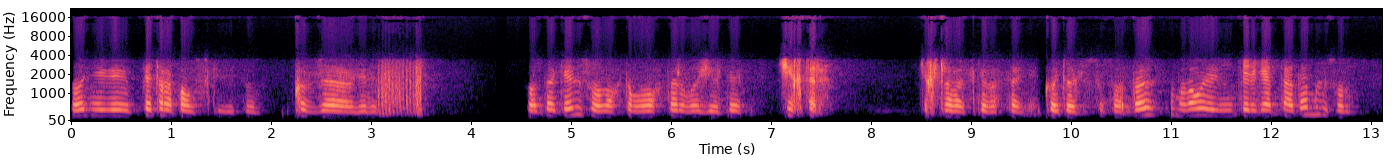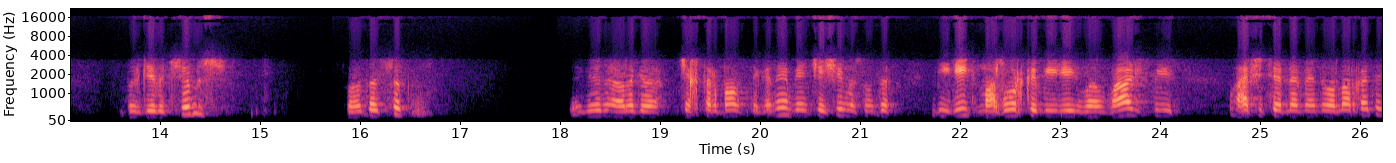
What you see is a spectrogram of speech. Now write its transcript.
сол неге петропавловскіге сол қыз келеді сонда келді сол уақытта ол уақыттар ол жерде чехтар чехословацкий восстание көтерілісі сонда мынау интеллигентный адам сол бірге түсеміз сонда түсіп мен әлгі чехтарбанс дегені мен шешем сонда билейді мазурка билейді вальс билейді офицерлермен оларға да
